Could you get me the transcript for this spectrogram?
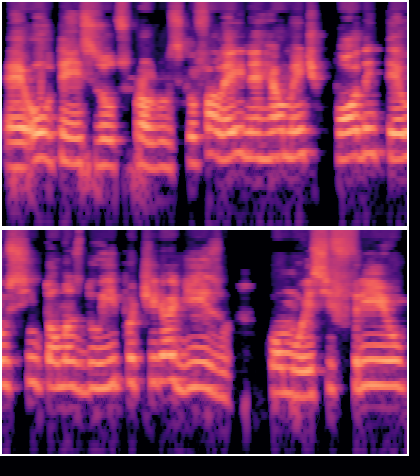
é, ou tem esses outros problemas que eu falei, né, realmente podem ter os sintomas do hipotireoidismo, como esse frio,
